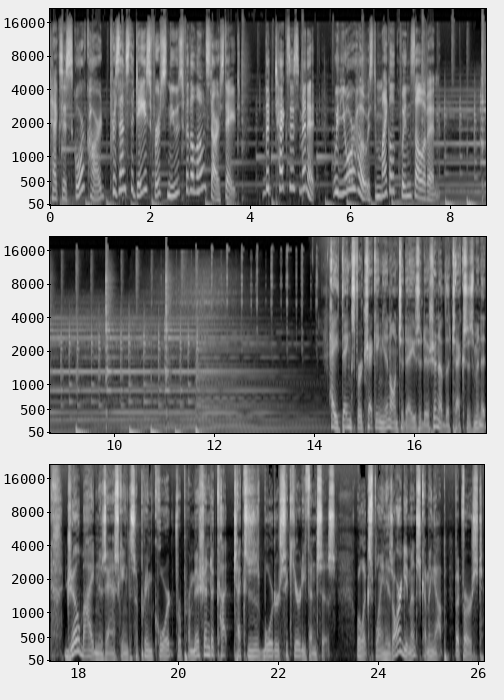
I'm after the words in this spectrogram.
Texas Scorecard presents the day's first news for the Lone Star State. The Texas Minute, with your host, Michael Quinn Sullivan. Hey, thanks for checking in on today's edition of the Texas Minute. Joe Biden is asking the Supreme Court for permission to cut Texas's border security fences. We'll explain his arguments coming up. But first,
